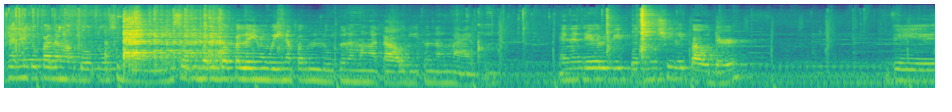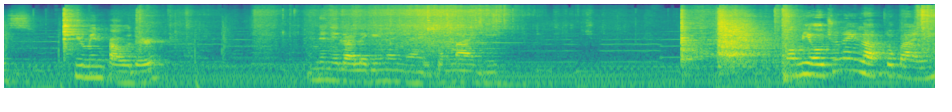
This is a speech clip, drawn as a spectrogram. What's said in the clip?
ganito pala magluto si Maggie. So, iba-iba pala yung way ng pagluluto ng mga tao dito ng Maggie. And then they will be putting chili powder. This cumin powder. And then nilalagay na niya itong Maggie. Mommy, 8 na yung laptop, ani?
